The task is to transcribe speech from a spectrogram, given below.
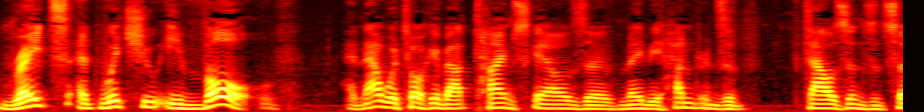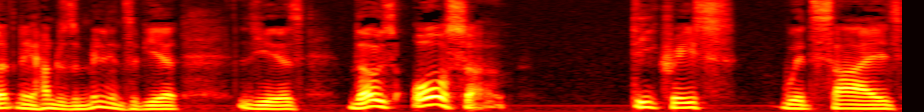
rates at which you evolve. And now we're talking about timescales of maybe hundreds of thousands and certainly hundreds of millions of year, years. Those also decrease with size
